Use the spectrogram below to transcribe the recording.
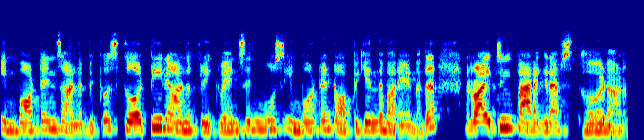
ഇമ്പോർട്ടൻസ് ആണ്. ബിക്കോസ് തേർട്ടീൻ ആണ് ഫ്രീക്വൻസി മോസ്റ്റ് ഇമ്പോർട്ടന്റ് ടോപ്പിക് എന്ന് പറയുന്നത് റൈറ്റിംഗ് പാരഗ്രാഫ്സ് തേർഡ് ആണ്.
